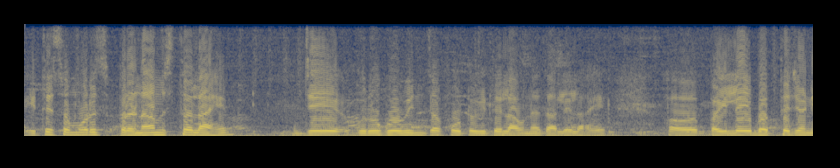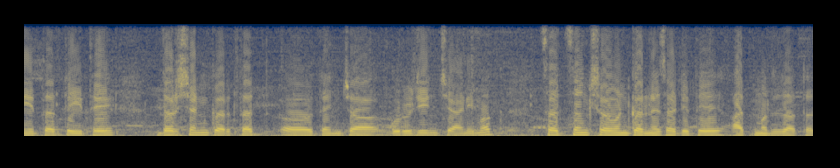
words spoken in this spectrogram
इथे समोरच प्रणामस्थल आहे. जे गुरु गोविंदचा फोटो इथे लावण्यात आलेला आहे. पहिले भक्तजन येतात ते इथे दर्शन करतात त्यांच्या गुरुजींचे आणि मग सत्संग श्रवण करण्यासाठी ते आतमध्ये जातात.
